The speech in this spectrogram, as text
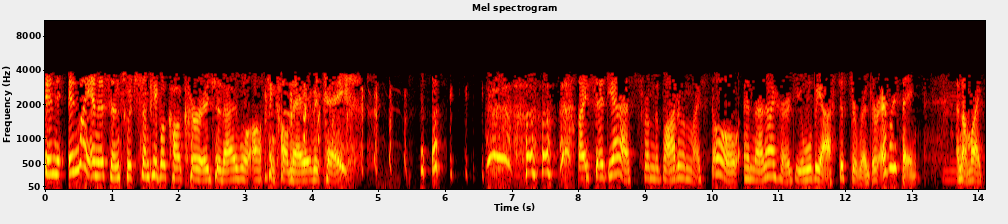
in in my innocence, which some people call courage, and I will often call naivete. I said yes from the bottom of my soul, and then I heard you will be asked to surrender everything, mm-hmm. and I'm like,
